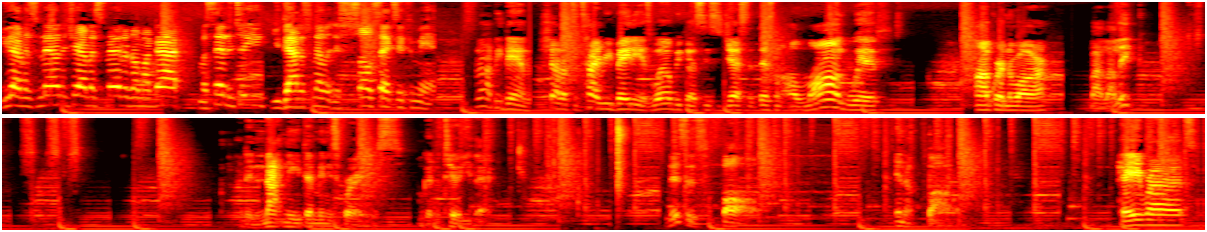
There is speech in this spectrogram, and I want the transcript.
You haven't smelled it, you haven't smelled it, oh my god. I'm gonna send it to you. You gotta smell it. It's so sexy to me. I'll be damned. Shout out to Tyree Beatty as well because he suggested this one along with Encre Noir by Lalique. Not need that many sprays. I'm gonna tell you that. This is fall in a bottle. Hay rides,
